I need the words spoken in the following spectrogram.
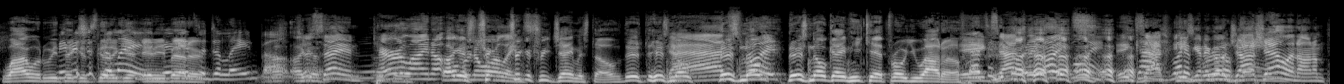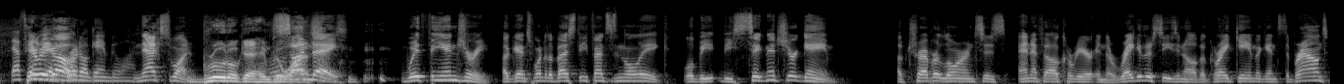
Why would we Maybe think it's it's, going to get any Maybe better? it's a delayed bump. I Just guess- saying, Carolina I over guess New trick, Orleans. trick or treat Jameis though. There, there's That's no there's no there's no game he can't throw you out of. That's a exactly right. point. Exactly. Gosh, what He's going to go Josh game. Allen on him. That's Here gonna we be a go. brutal game to watch. Next one. Brutal game to watch. Sunday, with the injury against one of the best defenses in the league, will be the signature game of Trevor Lawrence's NFL career in the regular season. He'll have a great game against the Browns,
